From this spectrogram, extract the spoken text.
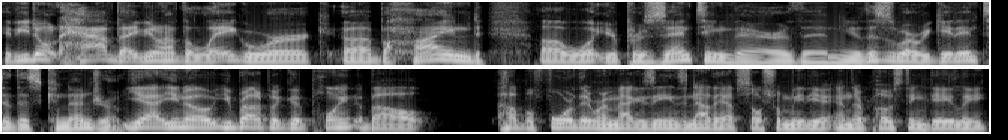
if you don't have that, if you don't have the legwork uh, behind uh, what you're presenting there, then you know this is where we get into this conundrum. Yeah, you know, you brought up a good point about how before they were in magazines and now they have social media and they're posting daily.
